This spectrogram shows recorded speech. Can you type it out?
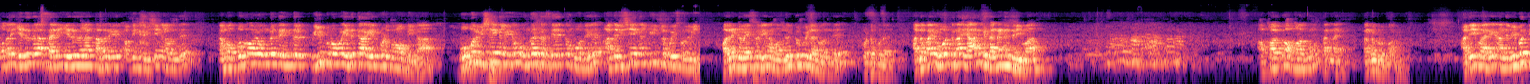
முதல்ல எதுதெல்லாம் சரி எதுதெல்லாம் தவறு அப்படிங்கிற விஷயங்களை வந்து நம்ம பொதுவாகவே உங்கள்கிட்ட இந்த விழிப்புணர்வை எதுக்காக ஏற்படுத்துறோம் அப்படின்னா ஒவ்வொரு விஷயங்களையும் உங்கள்கிட்ட சேர்க்கும் போது அந்த விஷயங்கள் வீட்டில் போய் சொல்லுவீங்க. பதினெட்டு வயசு வரையும் நம்ம வந்து டூ வீலர் வந்து ஓட்டக்கூடாது. அந்த மாதிரி ஓட்டுனா யாருக்கு தண்டனை தெரியுமா? அப்பாவுக்கும் அம்மாவுக்கும் தன்னை தண்டனை கொடுப்பாங்க. அதே மாதிரி அந்த விபத்து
